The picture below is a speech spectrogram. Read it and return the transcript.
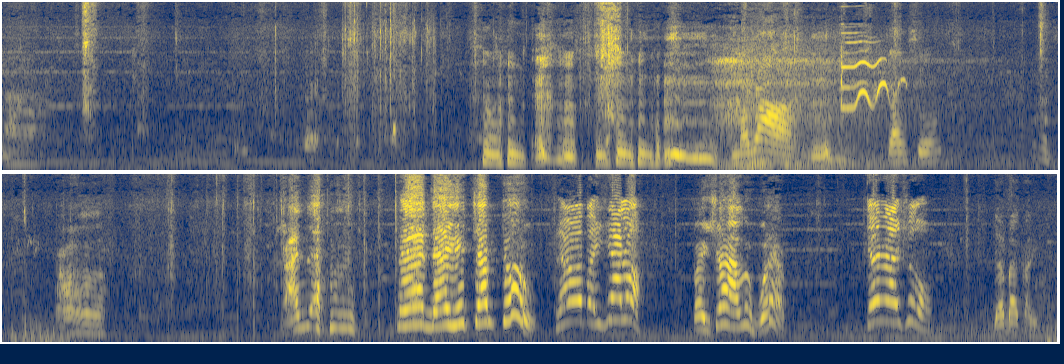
હા. મજા આવે તને શું આ. આજે ને દહીં ચમ તું લાવો પૈસા આલો પૈસા આલું બોલા ચલ આલશો દબા કરી મારા તમે પગ દબાવવાનું કીધું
